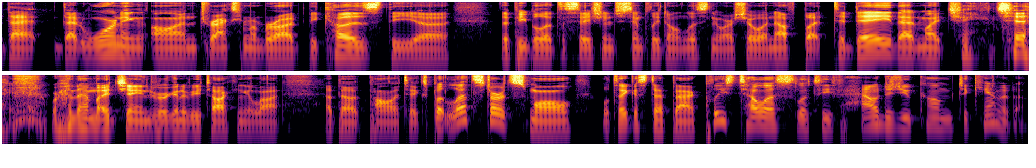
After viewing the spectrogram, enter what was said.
that that warning on tracks from abroad because the uh, the people at the station simply don't listen to our show enough. But today that might change. That might change. We're going to be talking a lot about politics. But let's start small. We'll take a step back. Please tell us, Lateef, how did you come to Canada?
